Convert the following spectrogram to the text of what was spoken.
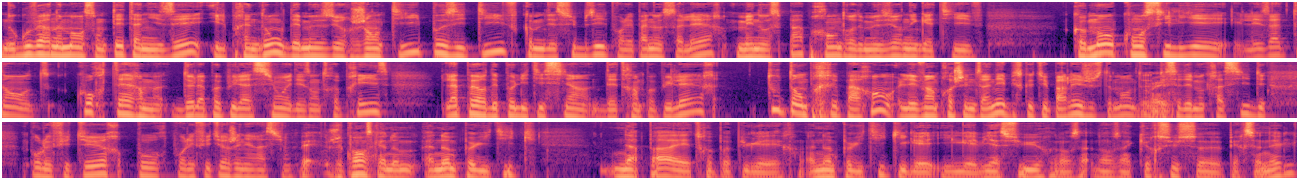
Nos gouvernements sont tétanisés, ils prennent donc des mesures gentilles, positives, comme des subsides pour les panneaux solaires, mais n'osent pas prendre de mesures négatives. Comment concilier les attentes court terme de la population et des entreprises, la peur des politiciens d'être impopulaires, tout en préparant les 20 prochaines années, puisque tu parlais justement de, ces démocraties pour le futur, pour, pour les futures générations Je pense qu'un homme, un homme politique n'a pas à être populaire. Un homme politique, il est, il est bien sûr dans un, dans un cursus euh, personnel,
